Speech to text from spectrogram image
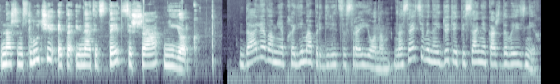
В нашем случае это United States, США, Нью-Йорк. Далее вам необходимо определиться с районом. На сайте вы найдете описание каждого из них.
